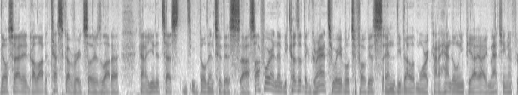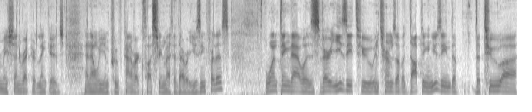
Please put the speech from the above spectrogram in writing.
They also added a lot of test coverage. So there's a lot of kind of unit tests built into this uh, software. And then because of the grants, we're able to focus and develop more kind of handling PII, matching information, record linkage, and then we improved kind of our clustering method that we're using for this. One thing that was very easy to, in terms of adopting and using, the, the two uh,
